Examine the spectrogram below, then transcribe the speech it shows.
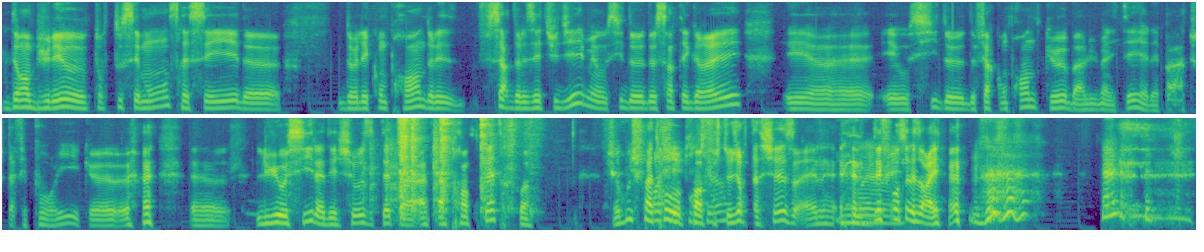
déambuler autour de tous ces monstres essayer de de les comprendre, de les, certes de les étudier, mais aussi de, de s'intégrer et, euh, et aussi de, de faire comprendre que bah, l'humanité, elle n'est pas tout à fait pourrie et que euh, lui aussi, il a des choses peut-être à, à- à transmettre. Quoi. Ne bouge je pas trop, prof. Je te jure, ta chaise, elle, elle Ouais, défonce ouais. les oreilles.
